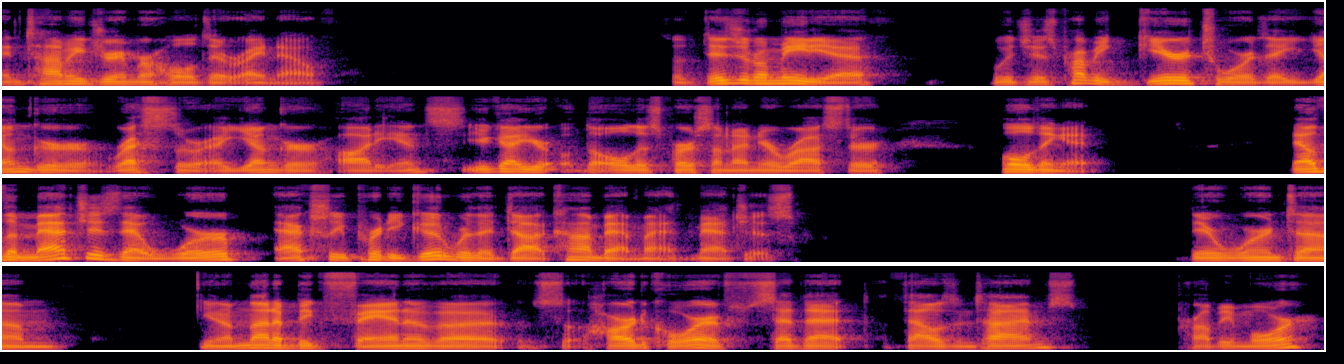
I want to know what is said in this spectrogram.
and Tommy Dreamer holds it right now. So digital media, which is probably geared towards a younger wrestler, a younger audience, you got your the oldest person on your roster holding it. Now the matches that were actually pretty good were the dot combat ma- matches. There weren't um you know, I'm not a big fan of uh hardcore. I've said that a thousand times, probably more.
